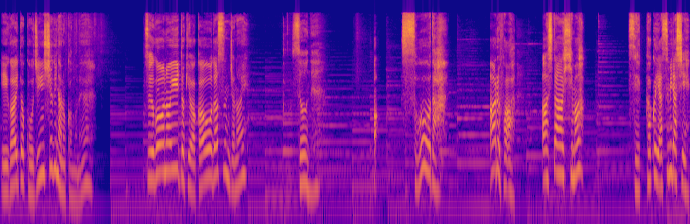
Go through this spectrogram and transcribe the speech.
意外と個人主義なのかもね。都合のいい時は顔を出すんじゃない？そうねそうだ。アルファ明日暇？せっかく休みだし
